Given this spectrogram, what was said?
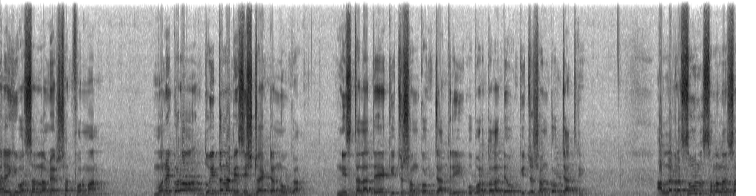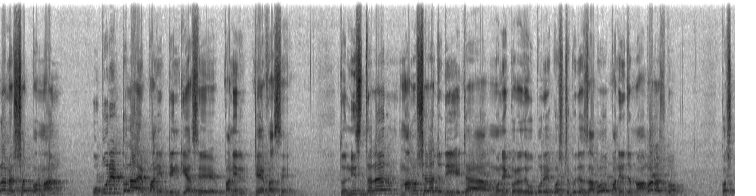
আলহি ওয়াসাল্লামের সাত ফরমান, মনে করো দুইতলা বিশিষ্ট একটা নৌকা নিচতলাতে কিছু সংখ্যক যাত্রী উপরতলাতেও কিছু সংখ্যক যাত্রী। আল্লাহ রসুল সাল্লা সাল্লামের সৎ প্রমাণ উপরের তলায় পানির ট্যাঙ্কি আছে, পানির টেপ আছে তো নিচতলার মানুষেরা যদি এটা মনে করে যে উপরে কষ্ট করে যাব, পানির জন্য আবার আসব, কষ্ট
